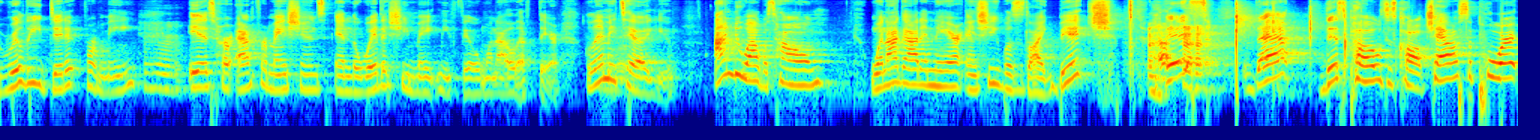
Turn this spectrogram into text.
really did it for me mm-hmm. is her affirmations and the way that she made me feel when I left there. Let me tell you, I knew I was home when I got in there and she was like, bitch, this, that, this pose is called child support.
